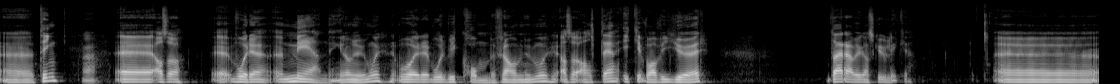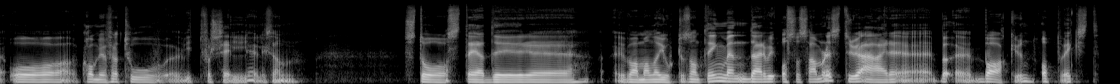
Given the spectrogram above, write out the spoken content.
uh, ting. Ja. Uh, altså eh, våre meninger om humor, hvor, hvor vi kommer fra om humor. Altså alt det. Ikke hva vi gjør. Der er vi ganske ulike. Eh, og kommer jo fra to vidt forskjellige liksom ståsteder, eh, hva man har gjort og sånne ting. Men der vi også samles, tror jeg er eh, bakgrunn, oppvekst.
